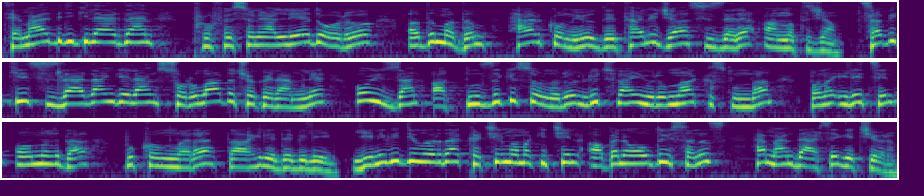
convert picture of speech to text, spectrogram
temel bilgilerden profesyonelliğe doğru adım adım her konuyu detaylıca sizlere anlatacağım. Tabii ki sizlerden gelen sorular da çok önemli. O yüzden aklınızdaki soruları lütfen yorumlar kısmından bana iletin. Onları da bu konulara dahil edebileyim. Yeni videoları da kaçırmamak için abone olduysanız hemen derse geçiyorum.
